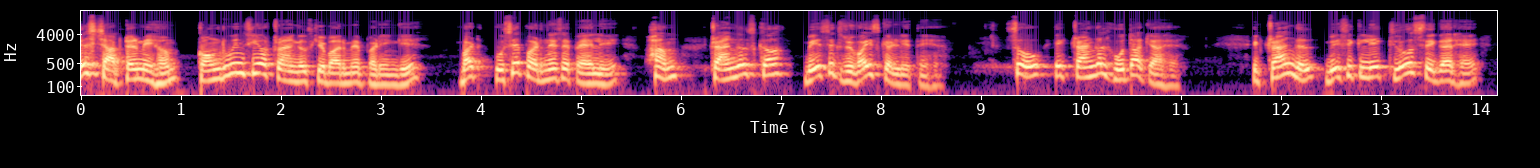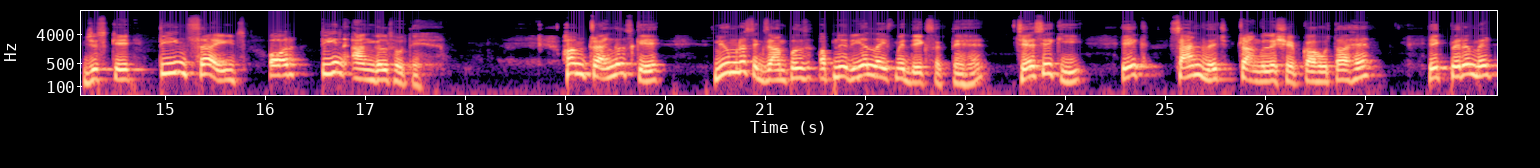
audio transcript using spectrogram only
इस चैप्टर में हम कॉन्ग्रुएंसी ऑफ़ ट्रायंगल्स के बारे में पढ़ेंगे बट उसे पढ़ने से पहले हम ट्रायंगल्स का बेसिक्स रिवाइज कर लेते हैं। सो so, एक ट्रायंगल होता क्या है? एक ट्रायंगल बेसिकली एक क्लोज फिगर है जिसके तीन साइड्स और तीन एंगल्स होते हैं। हम ट्रायंगल्स के न्यूमरस एग्जांपल्स अपने रियल लाइफ में देख सकते हैं जैसे कि एक सैंडविच ट्रायंगुलर शेप का होता है एक पिरामिड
